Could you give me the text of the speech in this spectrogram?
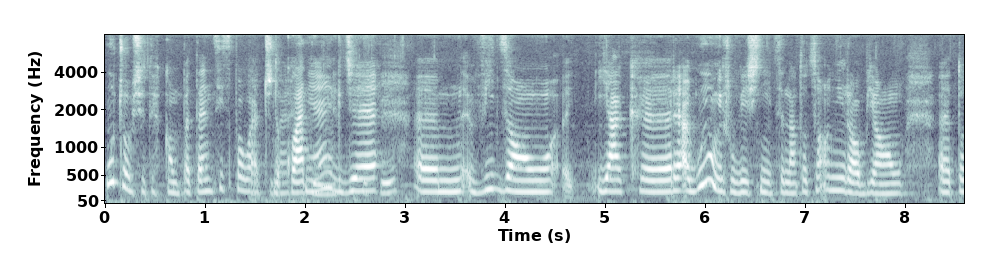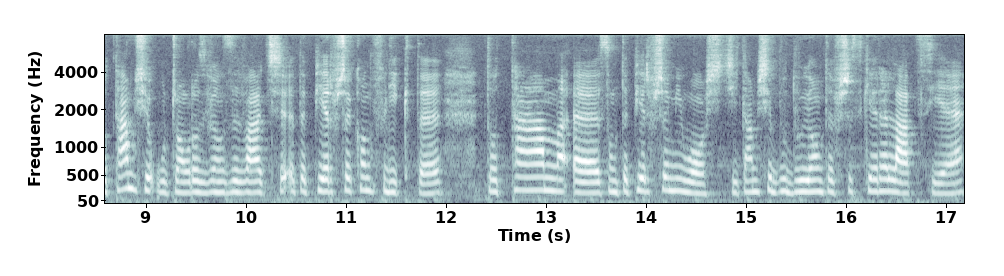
uczą się tych kompetencji społecznych, Dokładnie. Nie? gdzie Mhm. em, widzą, jak e, reagują ich rówieśnicy na to, co oni robią, e, to tam się uczą rozwiązywać te pierwsze konflikty, to tam e, są te pierwsze miłości, tam się budują te wszystkie relacje.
